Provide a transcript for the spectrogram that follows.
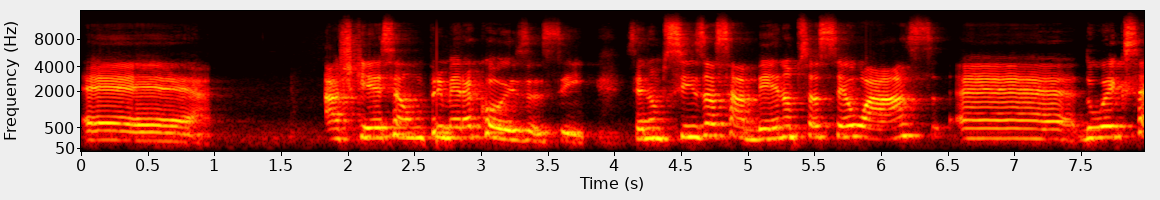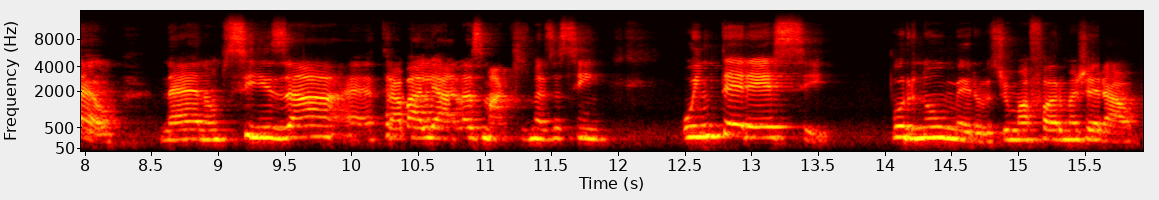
É, acho que essa é uma primeira coisa, assim. Você não precisa saber, não precisa ser o as é, do Excel, né? Não precisa é, trabalhar nas máquinas, mas assim, o interesse por números de uma forma geral,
